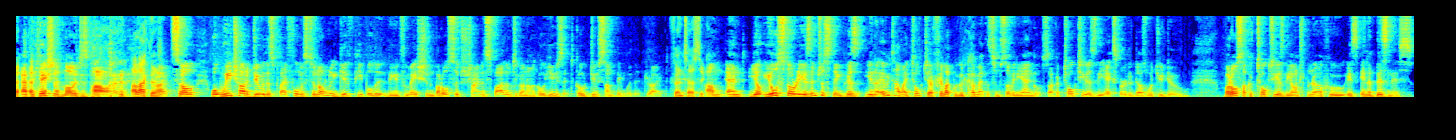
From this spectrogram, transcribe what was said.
Application of knowledge is power. I like that. Right. So what we try to do with this platform is to not only give people the, the information, but also to try and inspire them to go now, go use it, go do something with it. Right. Fantastic. Um, and your, your story is interesting because you know every time I talk to you, I feel like we could come at this from so many angles. So I could talk to you as the expert who does what you do, but also I could talk to you as the entrepreneur who is in a business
